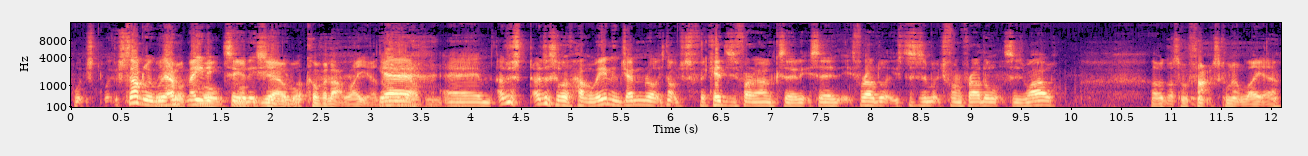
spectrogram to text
which, which sadly we Which haven't we'll- made we'll- it to we'll- this Yeah, year. we'll but- cover that later. yeah, that we haven't. um, I just I just love Halloween in general. It's not just for kids, as far as I'm concerned. It's uh, it's for adults. It's just as much fun for adults as well. Well, we've got some facts coming up later.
